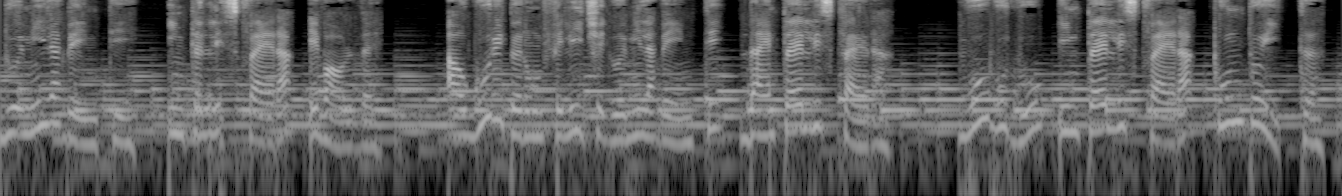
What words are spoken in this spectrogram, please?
2020. Intellisfera evolve. Auguri per un felice 2020 da Intellisfera. www.intellisfera.it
